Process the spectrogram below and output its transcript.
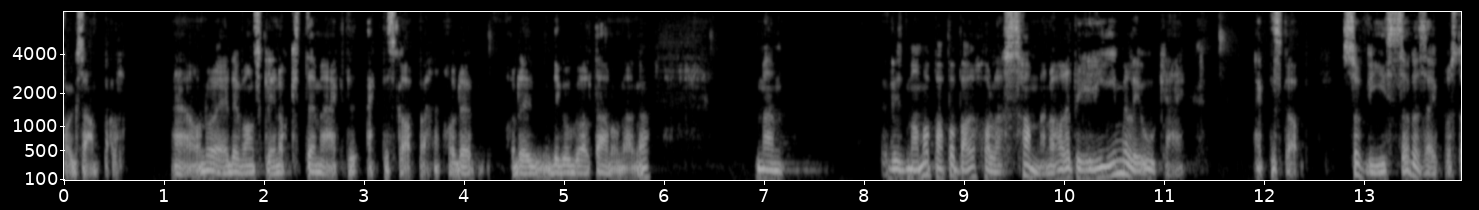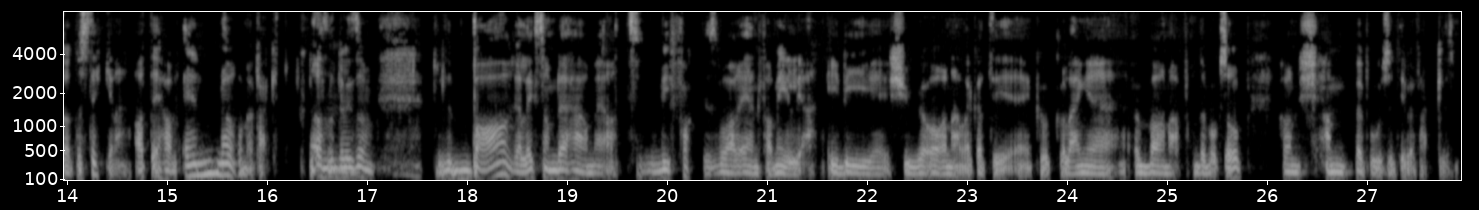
f.eks.? Eh, og nå er det vanskelig nok, det med ekte, ekteskapet, og, det, og det, det går galt der noen ganger. Men hvis mamma og pappa bare holder sammen og har et rimelig ok ekteskap, så viser det seg på statistikkene at det har enorm effekt. Altså det liksom, bare liksom det her med at vi faktisk var en familie i de 20 årene, eller hvor, hvor lenge barna vokser opp, har en kjempepositiv effekt. Liksom.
